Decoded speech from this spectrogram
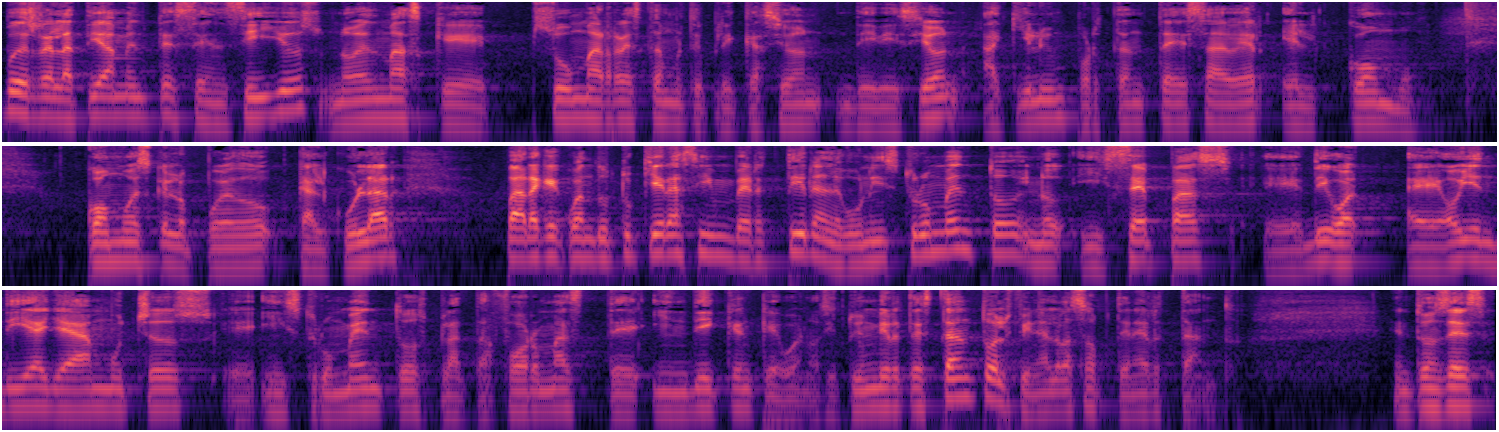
pues relativamente sencillos, no es más que suma, resta, multiplicación, división. Aquí lo importante es saber el cómo. ¿Cómo es que lo puedo calcular? Para que cuando tú quieras invertir en algún instrumento y, no, y sepas, eh, digo, eh, hoy en día ya muchos eh, instrumentos, plataformas te indican que, bueno, si tú inviertes tanto, al final vas a obtener tanto. Entonces,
